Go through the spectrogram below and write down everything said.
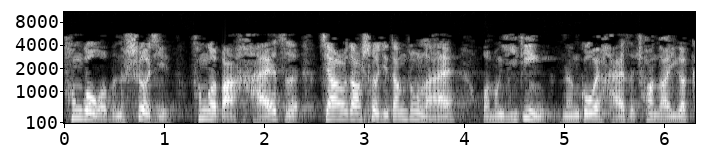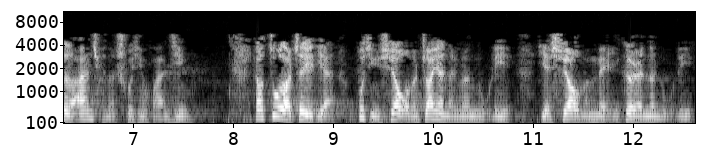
通过我们的设计，通过把孩子加入到设计当中来，我们一定能够为孩子创造一个更安全的出行环境。要做到这一点，不仅需要我们专业人员的努力，也需要我们每一个人的努力。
